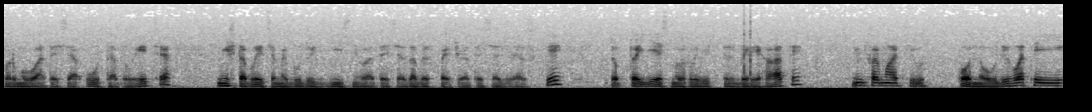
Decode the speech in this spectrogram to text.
формуватися у таблицях. Між таблицями будуть здійснюватися, забезпечуватися зв'язки, тобто є можливість зберігати інформацію, поновлювати її,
